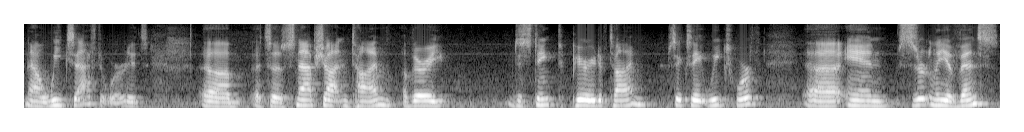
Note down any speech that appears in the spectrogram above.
now weeks afterward, it's um, it's a snapshot in time, a very distinct period of time, six eight weeks worth. Uh, and certainly events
